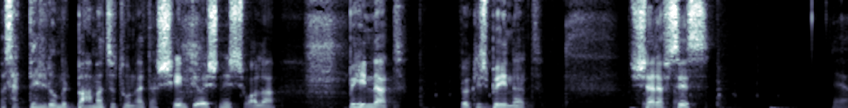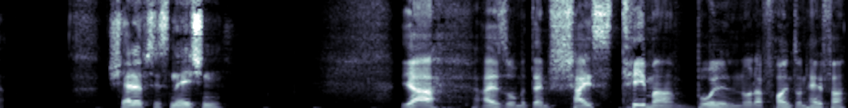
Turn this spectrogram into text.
was hat Dildo mit Barmer zu tun? Alter, schämt ihr euch nicht, voila. Behindert. Wirklich behindert. Sheriff Sis. Ja. Sheriff's is Nation. Ja, also mit deinem scheiß Thema Bullen oder Freund und Helfer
